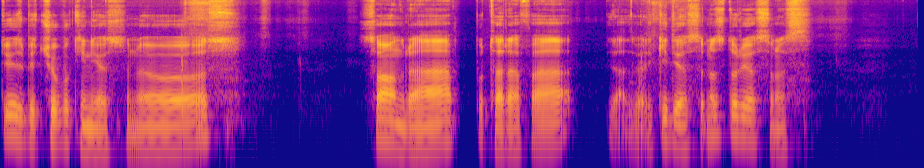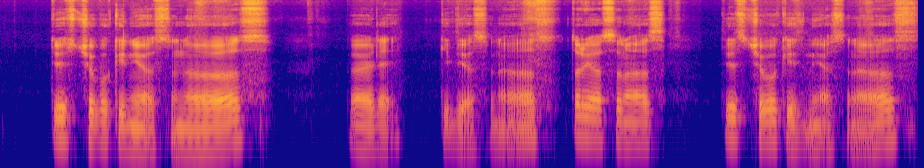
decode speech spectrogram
Düz bir çubuk iniyorsunuz. Sonra bu tarafa biraz böyle gidiyorsunuz, duruyorsunuz. Düz çubuk iniyorsunuz. Böyle gidiyorsunuz, duruyorsunuz. Düz çubuk iniyorsunuz.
